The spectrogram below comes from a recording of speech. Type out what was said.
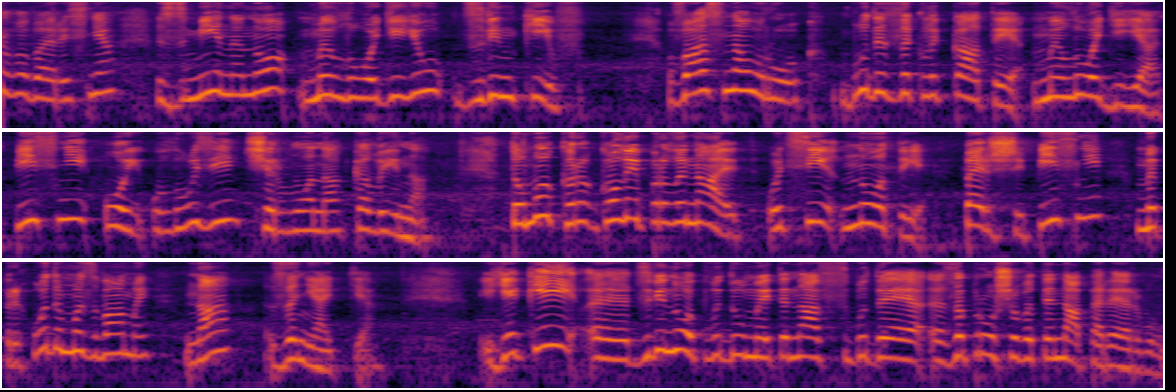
1 вересня змінено мелодію дзвінків. Вас на урок буде закликати мелодія пісні Ой у лузі червона калина. Тому, коли пролинають оці ноти перші пісні, ми приходимо з вами на заняття. Який е, дзвінок, ви думаєте, нас буде е, запрошувати на перерву?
